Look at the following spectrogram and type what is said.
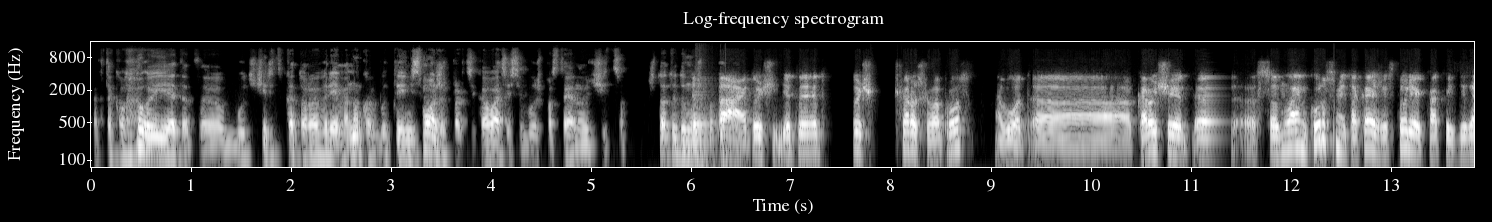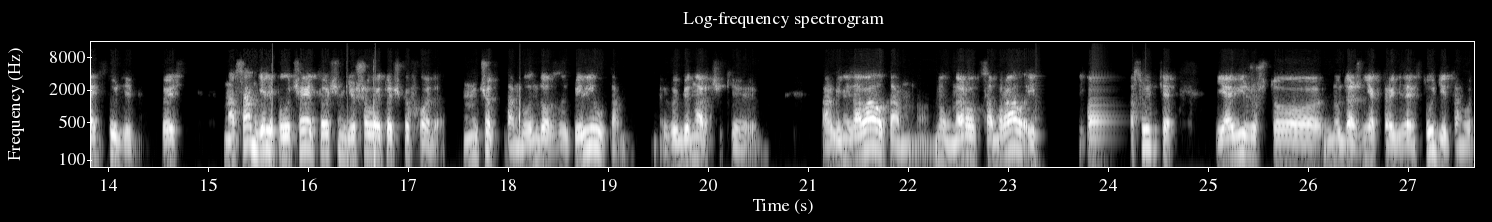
как таковой этот, э, будет через которое время, ну, как бы ты не сможешь практиковать, если будешь постоянно учиться. Что ты думаешь? Да, это очень, это, это очень хороший вопрос. Вот, э, короче, с онлайн-курсами такая же история, как и с дизайн-студиями. То есть, на самом деле, получается очень дешевая точка входа. Ну, что ты там, Windows запилил, там, вебинарчики организовал, там, ну, народ собрал, и, по сути, я вижу, что, ну, даже некоторые дизайн-студии, там, вот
